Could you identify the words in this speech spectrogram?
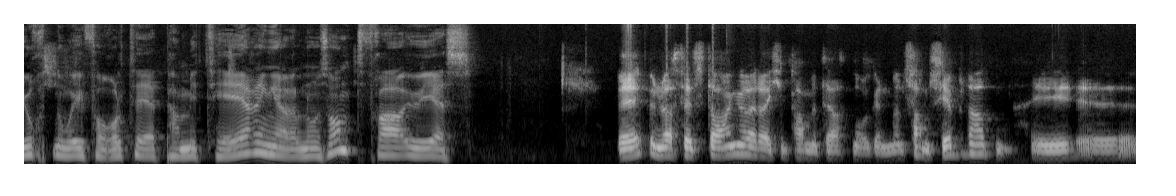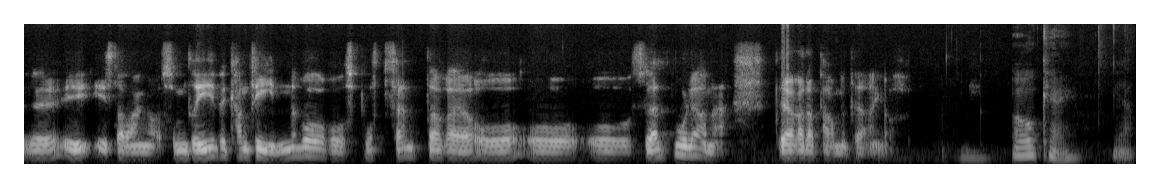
gjort noe i forhold til permitteringer eller noe sånt fra UiS? Ved Universitetet Stavanger er det ikke permittert noen, men Samskipnaden i, eh, i, i Stavanger, som driver kantinene våre og sportssenteret og, og, og studentboligene, der er det permitteringer. Ok. Ja.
